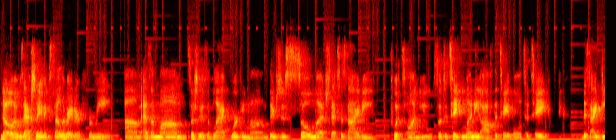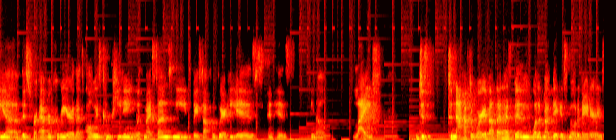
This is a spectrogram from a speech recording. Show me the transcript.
No it was actually an accelerator for me. Um, as a mom especially as a black working mom there's just so much that society puts on you. So to take money off the table to take this idea of this forever career that's always competing with my son's needs based off of where he is in his, you know, life. Just to not have to worry about that has been one of my biggest motivators.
